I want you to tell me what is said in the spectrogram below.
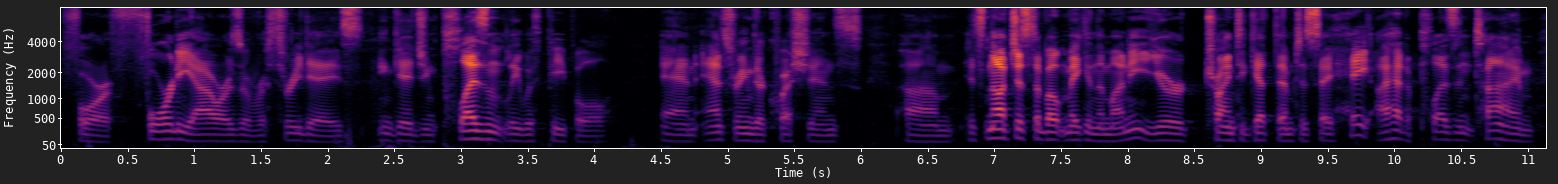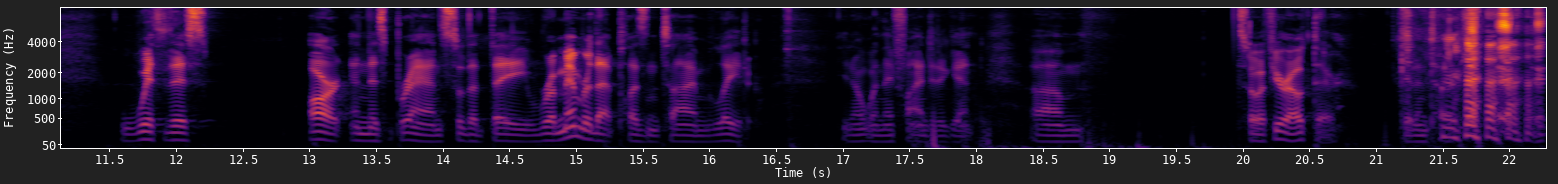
for 40 hours over three days, engaging pleasantly with people and answering their questions. Um, it's not just about making the money. You're trying to get them to say, hey, I had a pleasant time with this art and this brand so that they remember that pleasant time later, you know, when they find it again. Um, so if you're out there, get in touch.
